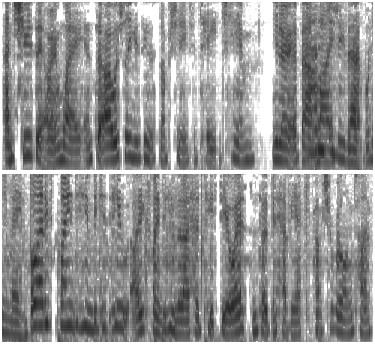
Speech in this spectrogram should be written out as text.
and choose their own way. And so I was really using this an opportunity to teach him, you know, about How did you do that? What do you mean? Well, I'd explained to him because he, I explained to him that I'd had PCOS and so I'd been having acupuncture for a long time.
